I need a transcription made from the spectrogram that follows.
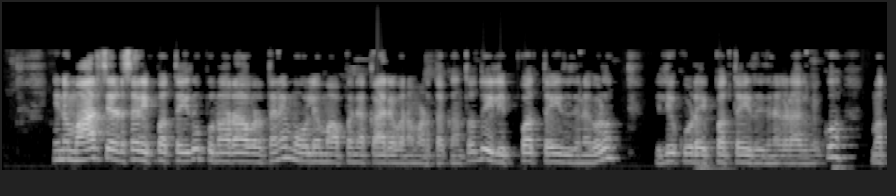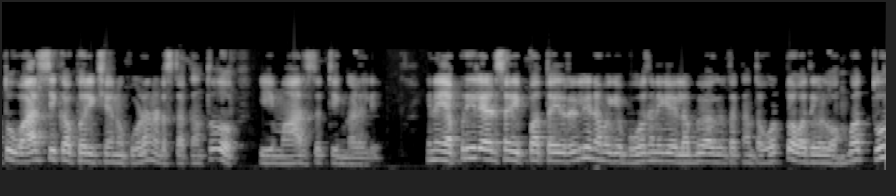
ಇನ್ನು ಮಾರ್ಚ್ ಎರಡು ಸಾವಿರದ ಇಪ್ಪತ್ತೈದು ಪುನರಾವರ್ತನೆ ಮೌಲ್ಯಮಾಪನ ಕಾರ್ಯವನ್ನು ಮಾಡ್ತಕ್ಕಂಥದ್ದು. ಇಲ್ಲಿ ಇಪ್ಪತ್ತೈದು ದಿನಗಳು ಇಲ್ಲಿ ಕೂಡ ಇಪ್ಪತ್ತೈದು ದಿನಗಳಾಗಬೇಕು ಮತ್ತು ವಾರ್ಷಿಕ ಪರೀಕ್ಷೆಯನ್ನು ಕೂಡ ನಡೆಸ್ತಕ್ಕಂಥದ್ದು ಈ ಮಾರ್ಚ್ ತಿಂಗಳಲ್ಲಿ. ಇನ್ನು ಏಪ್ರಿಲ್ ಎರಡು ಸಾವಿರದ ಇಪ್ಪತ್ತೈದರಲ್ಲಿ ನಮಗೆ ಬೋಧನೆಗೆ ಲಭ್ಯವಾಗಿರ್ತಕ್ಕಂಥ ಒಟ್ಟು ಅವಧಿಗಳು ಒಂಬತ್ತು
